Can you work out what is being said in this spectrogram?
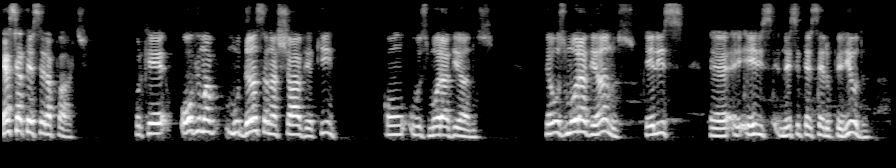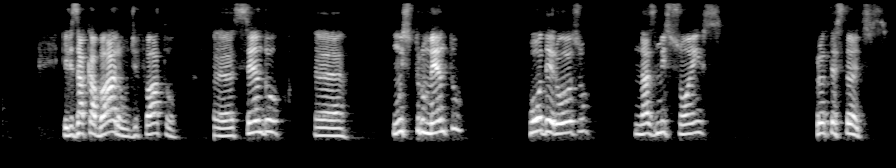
essa é a terceira parte, porque houve uma mudança na chave aqui com os moravianos. Então, os moravianos, eles, é, eles nesse terceiro período, eles acabaram, de fato, é, sendo é, um instrumento poderoso nas missões protestantes.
